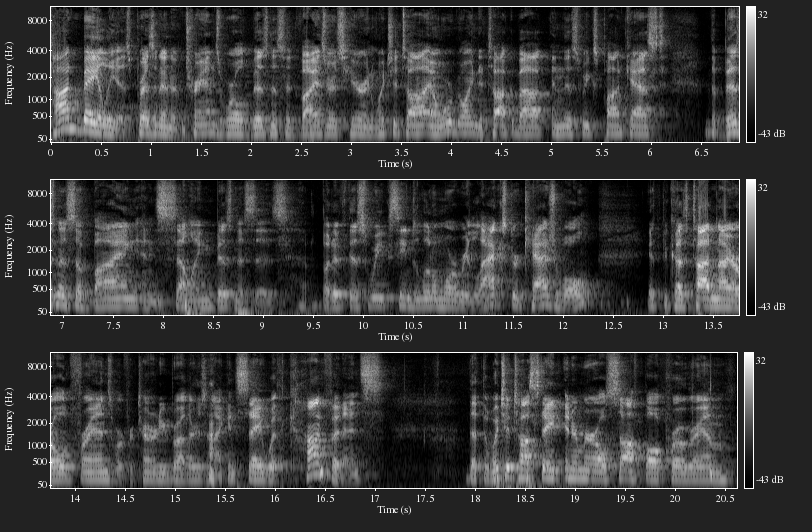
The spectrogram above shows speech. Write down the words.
Todd Bailey is president of Transworld Business Advisors here in Wichita, and we're going to talk about in this week's podcast the business of buying and selling businesses. But if this week seems a little more relaxed or casual, it's because Todd and I are old friends, we're fraternity brothers, and I can say with confidence that the Wichita State intramural softball program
